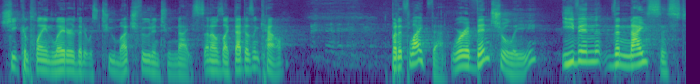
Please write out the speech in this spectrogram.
She complained later that it was too much food and too nice. And I was like, That doesn't count. But it's like that, where eventually, even the nicest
